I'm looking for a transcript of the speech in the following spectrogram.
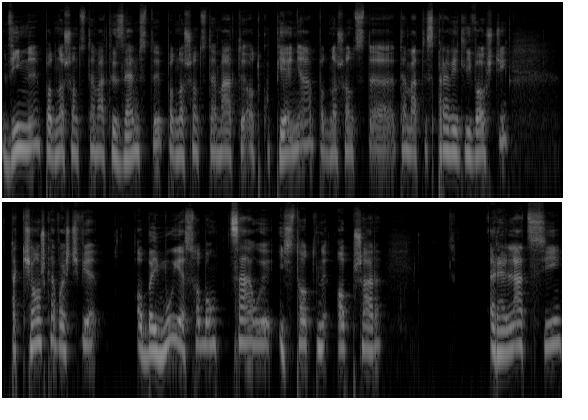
winy, podnosząc tematy zemsty, podnosząc tematy odkupienia, podnosząc te tematy sprawiedliwości, ta książka właściwie obejmuje sobą cały istotny obszar relacji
